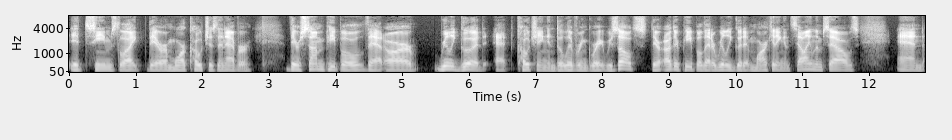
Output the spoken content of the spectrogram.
it seems like there are more coaches than ever. There are some people that are really good at coaching and delivering great results. There are other people that are really good at marketing and selling themselves. And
